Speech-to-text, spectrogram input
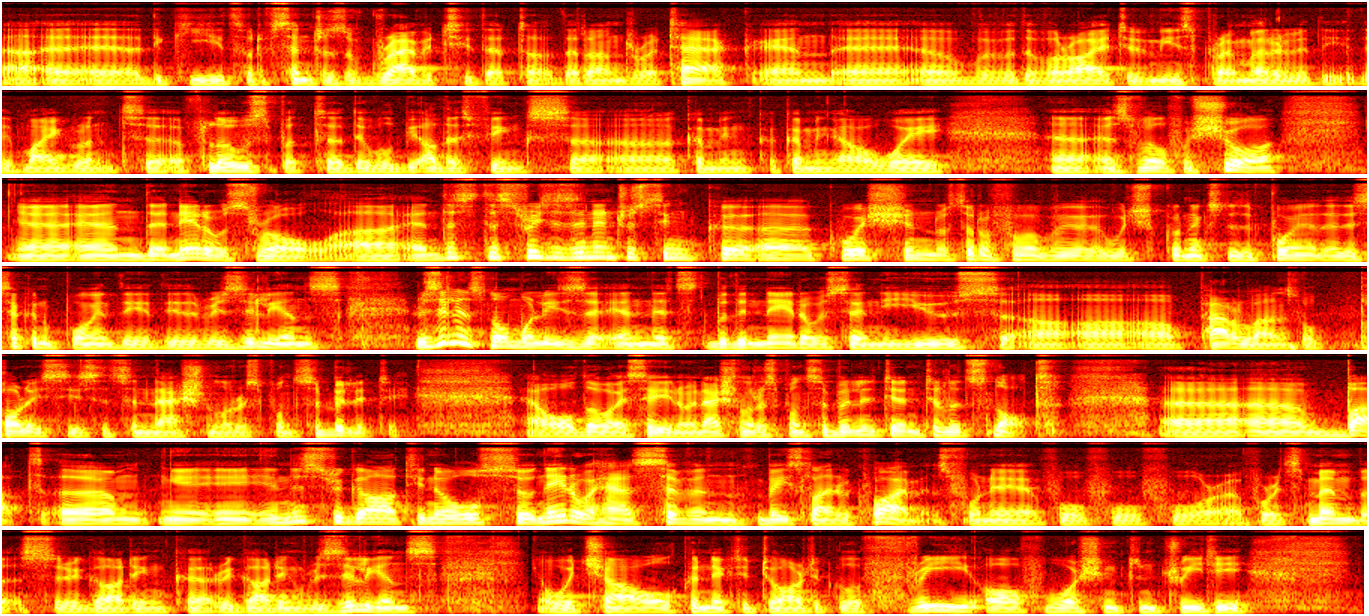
uh, uh, the key sort of centers of gravity that uh, that are under attack, and uh, with a variety of means, primarily the the migrant flows, but there will be other things coming coming our way as well for sure, and NATO's role, and this this raises an interesting question, sort of which connects to the point, the second point, the the resilience resilience normally is, and it's within NATO's and EU's uh, uh, parlance or policies, it's a national responsibility. Uh, although I say, you know, national responsibility until it's not. Uh, uh, but um, in, in, this regard, you know, also NATO has seven baseline requirements for for for for, uh, for its members regarding regarding resilience, which are all connected to Article Three of Washington Treaty.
